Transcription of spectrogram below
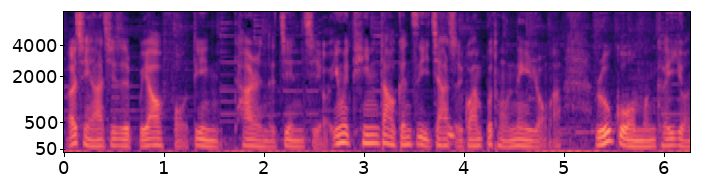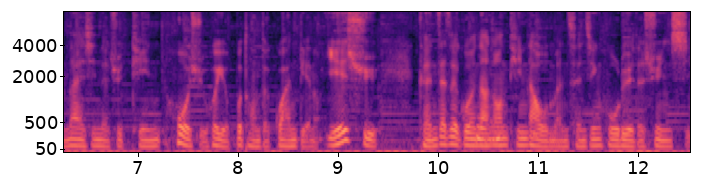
而且啊，其实不要否定他人的见解哦，因为听到跟自己价值观不同的内容啊，如果我们可以有耐心的去听，或许会有不同的观点哦。也许可能在这个过程当中听到我们曾经忽略的讯息。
